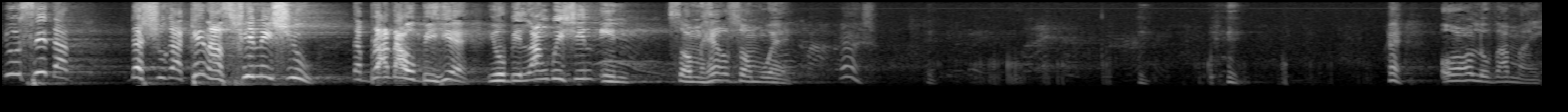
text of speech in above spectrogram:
you see that the sugar cane has finished you. The brother will be here. You'll be languishing in some hell somewhere. All over my,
